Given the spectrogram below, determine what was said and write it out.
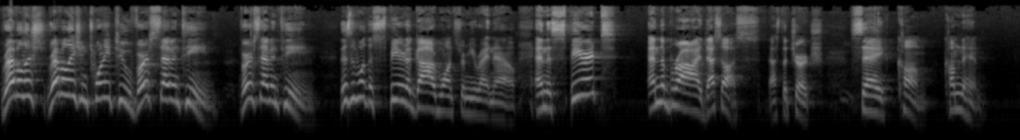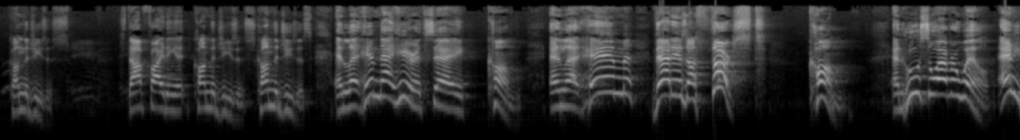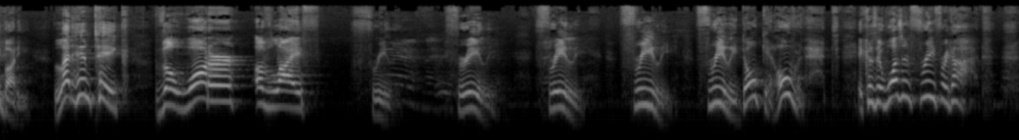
Revelation, Revelation 22, verse 17. Verse 17. This is what the Spirit of God wants from you right now. And the Spirit and the bride, that's us, that's the church, say, Come, come to Him. Come to Jesus. Stop fighting it. Come to Jesus. Come to Jesus. And let him that heareth say, Come. And let him that is athirst come. And whosoever will, anybody, let him take the water of life freely. Freely. Freely. Freely. Freely. Don't get over that. Because it wasn't free for God.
